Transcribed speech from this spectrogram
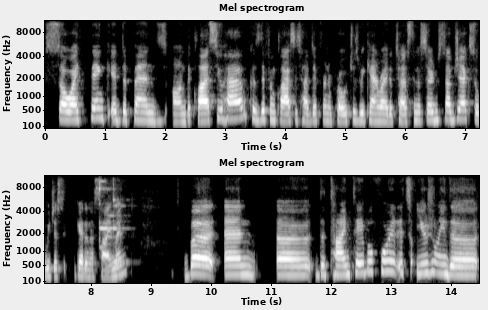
So I think it depends on the class you have because different classes have different approaches. We can't write a test in a certain subject, so we just get an assignment. But and uh, the timetable for it. It's usually in the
